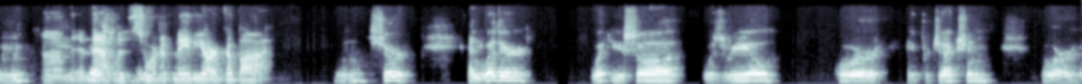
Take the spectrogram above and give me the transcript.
Mm-hmm. Um, and yes. that was sort of maybe our goodbye. Mm-hmm. Sure. And whether what you saw was real or a projection or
